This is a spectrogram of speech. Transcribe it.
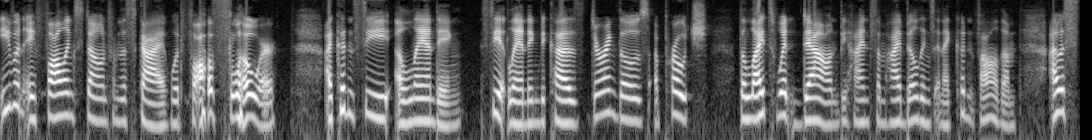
Even a falling stone from the sky would fall slower. I couldn't see a landing, see it landing because during those approach the lights went down behind some high buildings and I couldn't follow them. I was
